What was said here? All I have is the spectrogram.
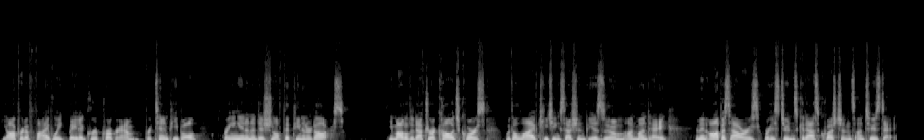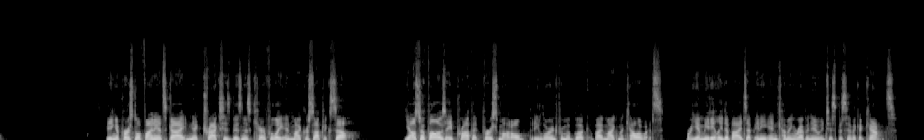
he offered a five week beta group program for 10 people, bringing in an additional $1,500. He modeled it after a college course with a live teaching session via Zoom on Monday, and then office hours where his students could ask questions on Tuesday. Being a personal finance guy, Nick tracks his business carefully in Microsoft Excel. He also follows a profit first model that he learned from a book by Mike Michalowicz, where he immediately divides up any incoming revenue into specific accounts.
